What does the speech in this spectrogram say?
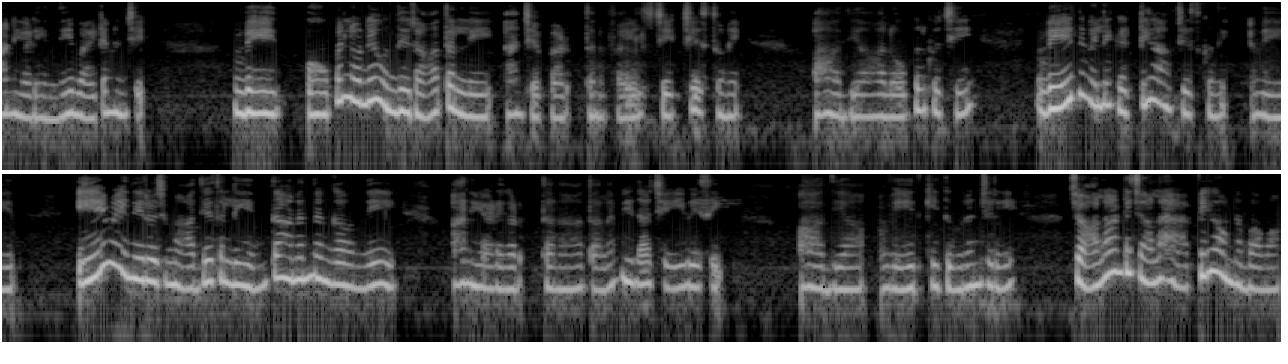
అని అడిగింది బయట నుంచి. వేద్ ఓపెన్లోనే ఉంది రా తల్లి అని చెప్పాడు. తన ఫైల్స్ చెక్ చేస్తూనే ఆద్య లోపలికి వచ్చి వేద్ని వెళ్ళి గట్టిగా ఆగ్ చేసుకుంది. వేద్ ఏమైంది ఈరోజు మా ఆద్య తల్లి ఎంత ఆనందంగా ఉంది? అని అడిగాడు. తన తల మీద చేయి వేసి ఆద్య వేద్కి దూరం జరిగి చాలా అంటే చాలా హ్యాపీగా ఉన్నా బావా.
